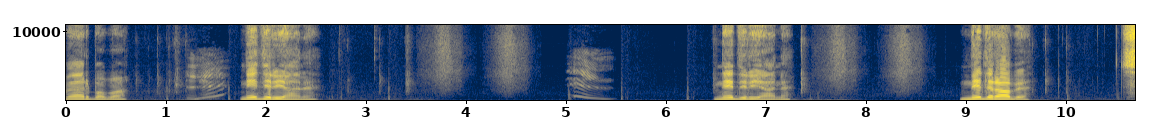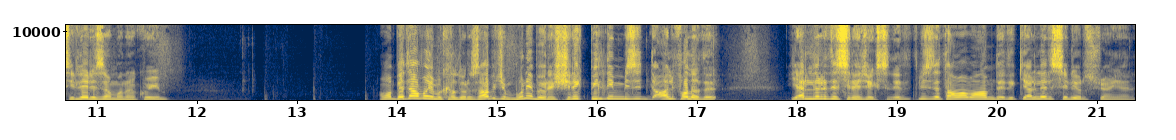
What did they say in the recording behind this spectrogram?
Ver baba. Nedir yani? Nedir yani? Nedir abi? Sileriz amına koyayım. Ama bedavaya mı kalıyoruz abicim? Bu ne böyle? Şirek bildiğin bizi alfaladı. Yerleri de sileceksin dedi. Biz de tamam ağam dedik. Yerleri siliyoruz şu an yani.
